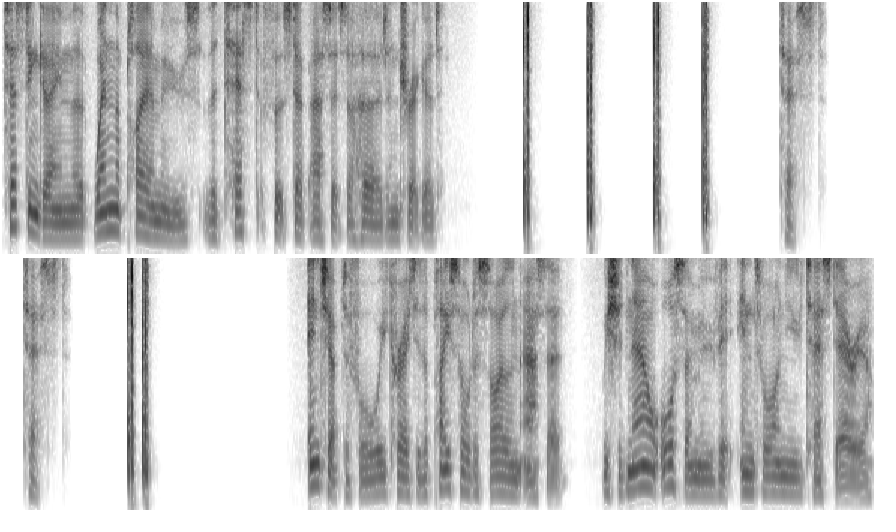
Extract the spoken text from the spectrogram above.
Test in game that when the player moves, the test footstep assets are heard and triggered. Test. Test. In Chapter 4, we created a placeholder silent asset. We should now also move it into our new test area.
